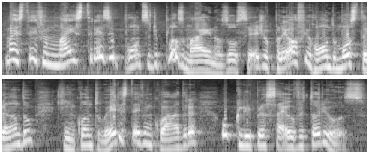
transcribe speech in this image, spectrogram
mas teve mais 13 pontos de plus-minus, ou seja, o playoff Rondo mostrando que enquanto ele esteve em quadra, o Clippers saiu vitorioso.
